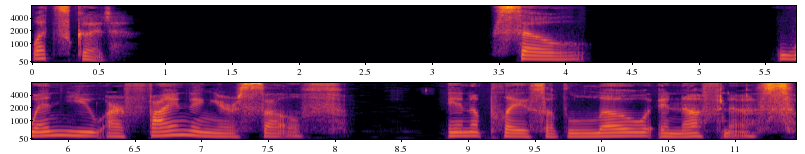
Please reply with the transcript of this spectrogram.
What's good? So, when you are finding yourself in a place of low enoughness,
